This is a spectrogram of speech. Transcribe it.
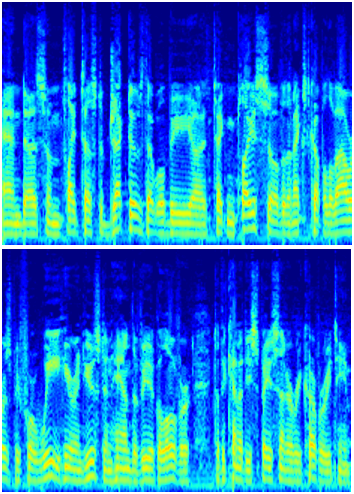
and uh, some flight test objectives that will be uh, taking place over the next couple of hours before we here in Houston hand the vehicle over to the Kennedy Space Center recovery team.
